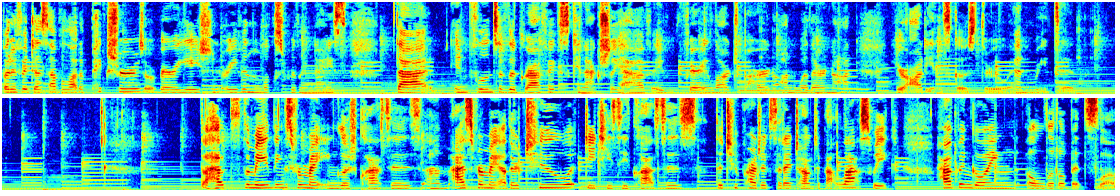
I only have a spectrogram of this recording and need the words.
But if it does have a lot of pictures or variation or even looks really nice, that influence of the graphics can actually have a very large part on whether or not your audience goes through and reads it that's the main things for my English classes. Um, as for my other two DTC classes, the two projects that I talked about last week have been going a little bit slow.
